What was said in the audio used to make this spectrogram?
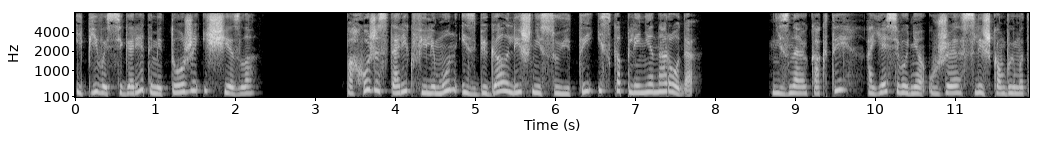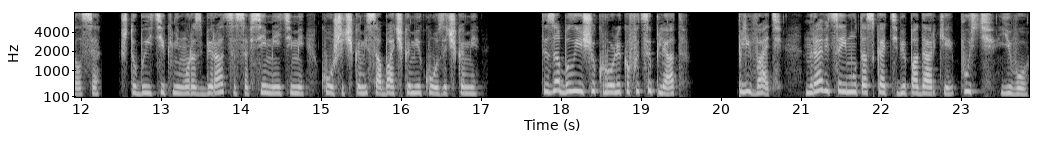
и пиво с сигаретами тоже исчезло. Похоже, старик Филимон избегал лишней суеты и скопления народа. Не знаю, как ты, а я сегодня уже слишком вымотался, чтобы идти к нему разбираться со всеми этими кошечками, собачками и козочками. Ты забыл еще кроликов и цыплят. Плевать, нравится ему таскать тебе подарки, пусть его.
